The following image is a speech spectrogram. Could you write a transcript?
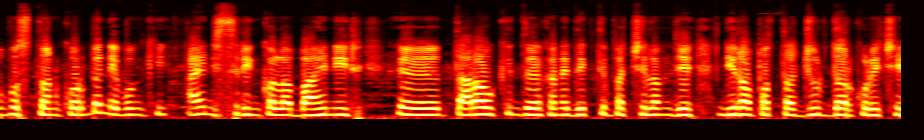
অবস্থান করবেন এবং কি আইন শৃঙ্খলা বাহিনীর তারাও কিন্তু এখানে দেখতে পাচ্ছিলাম যে নিরাপত্তা জোরদার করেছে।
